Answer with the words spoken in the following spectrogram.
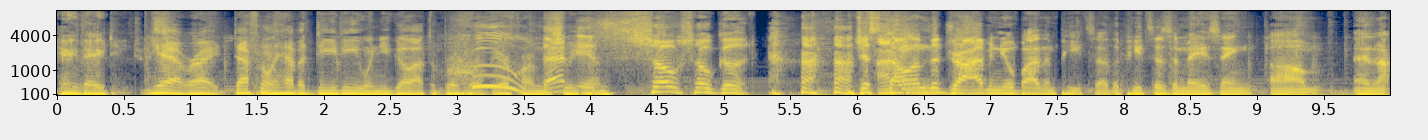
very, very dangerous. Yeah, right. Definitely have a DD when you go out to Brookeville Beer Farm this that weekend. is so so good. Just tell mean- him to drive and you'll buy them pizza. The pizza is amazing. Um, and I,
